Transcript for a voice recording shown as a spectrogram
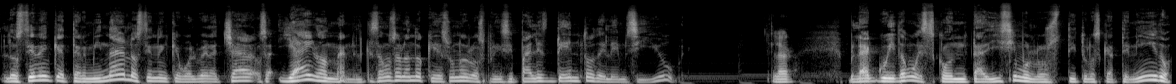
los tienen que terminar, los tienen que volver a echar, o sea, y Iron Man, el que estamos hablando que es uno de los principales dentro del MCU, güey. Claro. Black Widow es contadísimos los títulos que ha tenido.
